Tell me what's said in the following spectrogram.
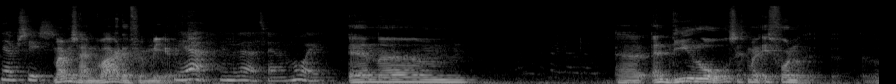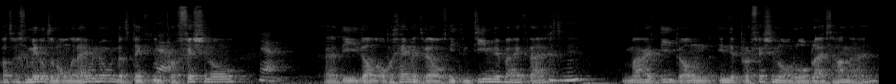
Ja, precies. Maar we zijn waardevermeerders. Ja, inderdaad. Ja, mooi. En, eh, en die rol, zeg maar, is voor een, wat we gemiddeld een ondernemer noemen, dat is denk ik een professional, Ja. die dan op een gegeven moment wel of niet een team erbij krijgt, Mhm. Maar die dan in de professional rol blijft hangen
